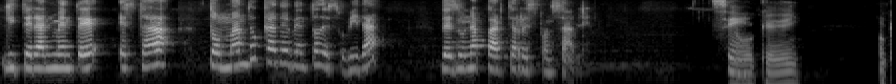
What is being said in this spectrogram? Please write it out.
literalmente está tomando cada evento de su vida desde una parte responsable. Sí. Ok, ok.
